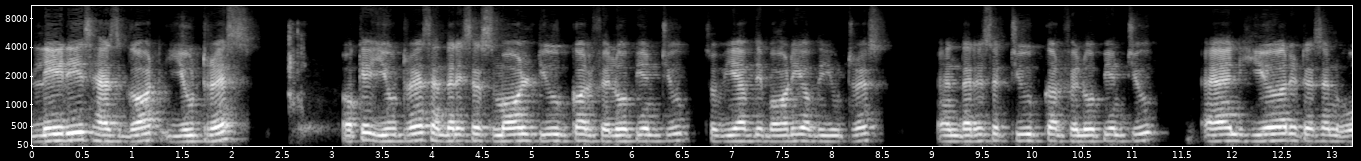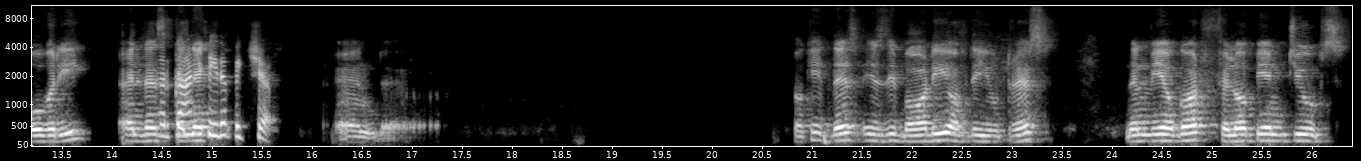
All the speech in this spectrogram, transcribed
Ladies has got uterus. Okay, uterus, and there is a small tube called fallopian tube. So we have the body of the uterus, and there is a tube called fallopian tube, and here it is an ovary, and has Sir, can't connect see the picture. and uh, okay this is the body of the uterus then we have got fallopian tubes.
